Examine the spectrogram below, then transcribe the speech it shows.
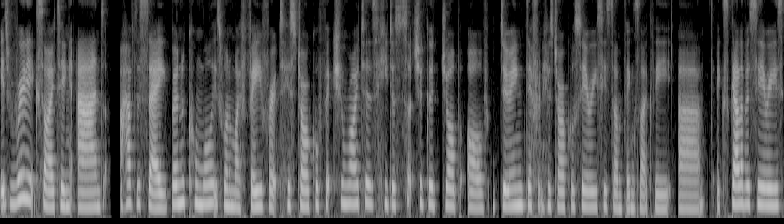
It's really exciting and I have to say, Bernard Cornwell is one of my favourite historical fiction writers. He does such a good job of doing different historical series. He's done things like the uh, Excalibur series,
